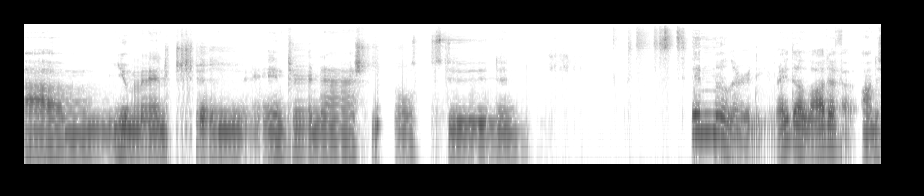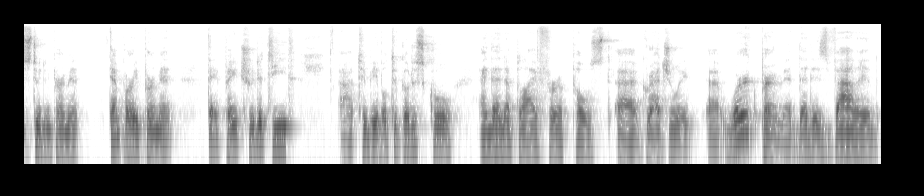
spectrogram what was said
Um, you mentioned international student. Similarly, right? A lot of uh, on a student permit, temporary permit, they pay through the teeth uh, to be able to go to school and then apply for a postgraduate uh, uh, work permit that is valid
